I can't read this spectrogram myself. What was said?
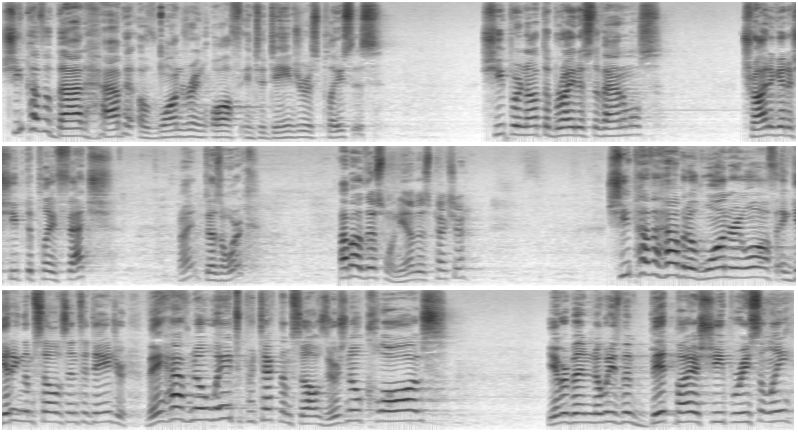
Sheep have a bad habit of wandering off into dangerous places. Sheep are not the brightest of animals. Try to get a sheep to play fetch, right? Doesn't work. How about this one? You have this picture? Sheep have a habit of wandering off and getting themselves into danger. They have no way to protect themselves. There's no claws. You ever been, nobody's been bit by a sheep recently,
